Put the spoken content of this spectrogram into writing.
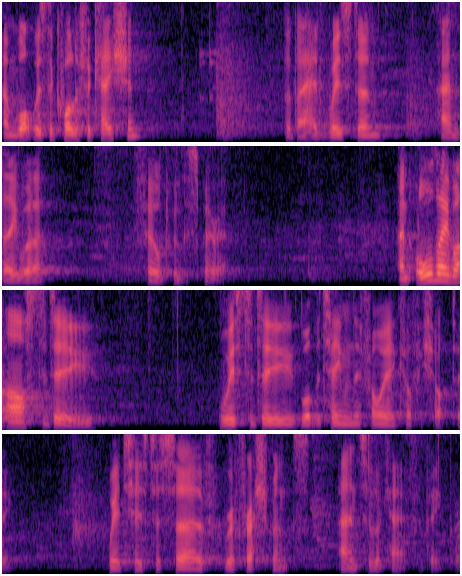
And what was the qualification? That they had wisdom and they were filled with the Spirit. And all they were asked to do was to do what the team in the foyer coffee shop do, which is to serve refreshments and to look out for people.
